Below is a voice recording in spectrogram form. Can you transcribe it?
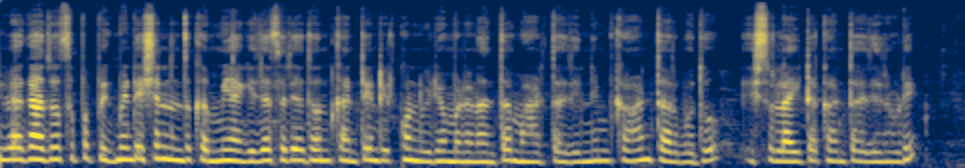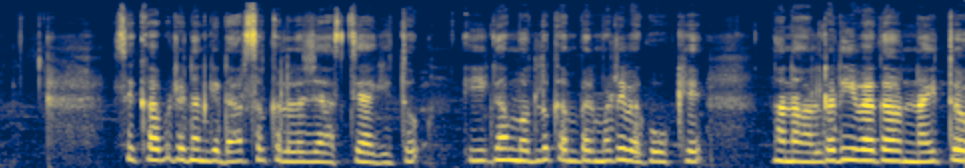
ಇವಾಗ ಅದು ಸ್ವಲ್ಪ ಪಿಗ್ಮೆಂಟೇಷನ್ ಒಂದು ಕಮ್ಮಿ ಆಗಿದೆ. ಸರಿ, ಅದೊಂದು ಕಂಟೆಂಟ್ ಇಟ್ಕೊಂಡು ವೀಡಿಯೋ ಮಾಡೋಣ ಅಂತ ಮಾಡ್ತಾಯಿದ್ದೀನಿ ನಿಮ್ಗೆ ಕಾಣ್ತಾ ಇರ್ಬೋದು, ಎಷ್ಟು ಲೈಟಾಗಿ ಕಾಣ್ತಾ ಇದೆ ನೋಡಿ. ಸಿಕ್ಕಾಬಿಟ್ಟೆ ನನಗೆ ಡಾರ್ಕ್ ಸರ್ಕಲ್ ಎಲ್ಲ ಜಾಸ್ತಿ ಆಗಿತ್ತು. ಈಗ ಮೊದಲು ಕಂಪೇರ್ ಮಾಡಿರಿ ಇವಾಗ ಓಕೆ ನಾನು ಆಲ್ರೆಡಿ ಇವಾಗ ನೈಟು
